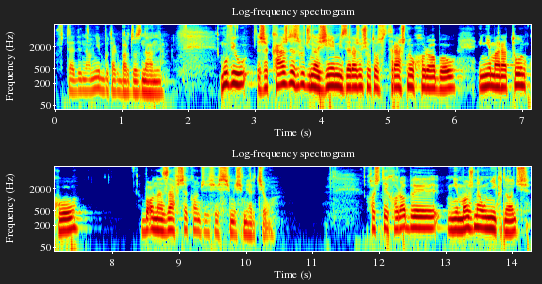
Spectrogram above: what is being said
Wtedy nam nie był tak bardzo znany. Mówił, że każdy z ludzi na ziemi zaraził się tą straszną chorobą i nie ma ratunku, bo ona zawsze kończy się śmiercią. Choć tej choroby nie można uniknąć,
